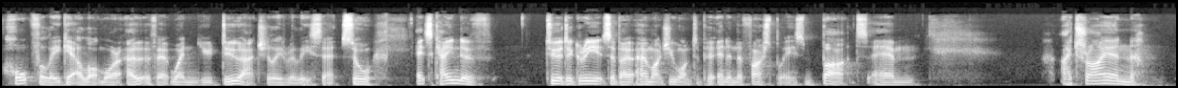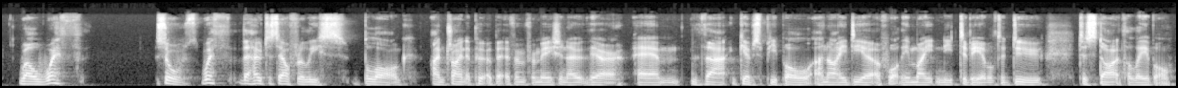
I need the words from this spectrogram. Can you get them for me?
hopefully get a lot more out of it when you do actually release it. So it's kind of to a degree, it's about how much you want to put in in the first place, but. Um, I try and well with so with the how to self release blog, I'm trying to put a bit of information out there um, that gives people an idea of what they might need to be able to do to start the label.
